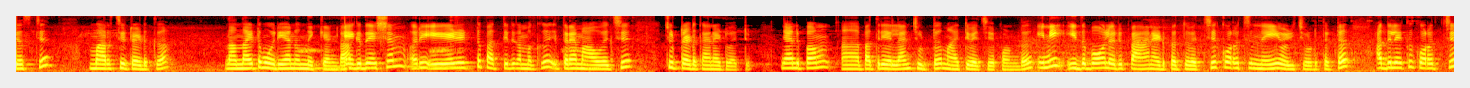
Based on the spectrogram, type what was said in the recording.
ജസ്റ്റ് മറിച്ചിട്ടെടുക്കുക. നന്നായിട്ട് മുരിയാനൊന്നും നിൽക്കേണ്ട. ഏകദേശം ഒരു ഏഴെട്ട് പത്തിരി നമുക്ക് ഇത്രയും മാവ് വെച്ച് ചുട്ടെടുക്കാനായിട്ട് പറ്റും. ഞാനിപ്പം പത്തിരിയെല്ലാം ചുട്ട് മാറ്റി വെച്ചേപ്പുണ്ട്. ഇനി ഇതുപോലൊരു പാൻ അടുപ്പത്ത് വെച്ച് കുറച്ച് നെയ്യ് ഒഴിച്ചു കൊടുത്തിട്ട് അതിലേക്ക് കുറച്ച്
